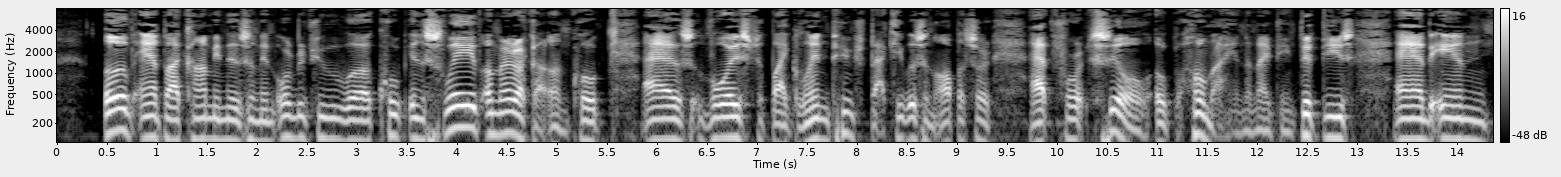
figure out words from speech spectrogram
of anti-communism in order to, uh, quote, enslave America, unquote, as voiced by Glenn Pinchback. He was an officer at Fort Sill, Oklahoma in the 1950s, and in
